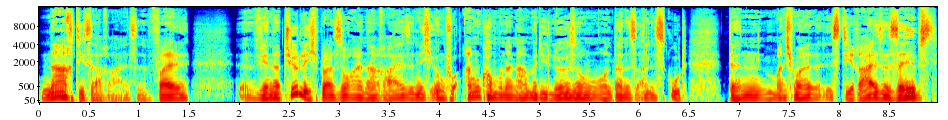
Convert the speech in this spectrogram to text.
nach dieser Reise. Weil äh, wir natürlich bei so einer Reise nicht irgendwo ankommen und dann haben wir die Lösung und dann ist alles gut. Denn manchmal ist die Reise selbst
